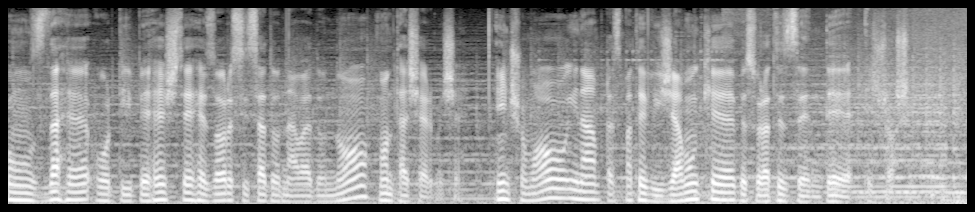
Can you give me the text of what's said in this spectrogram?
15 اردیبهشت 1399 منتشر میشه. این شما و اینم قسمت ویژمون که به صورت زنده اجرا شده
